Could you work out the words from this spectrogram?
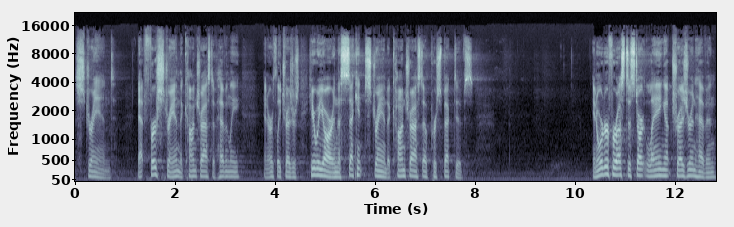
strand. That first strand, the contrast of heavenly and earthly treasures. Here we are in the second strand, a contrast of perspectives. In order for us to start laying up treasure in heaven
